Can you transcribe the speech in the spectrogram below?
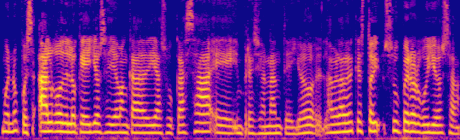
bueno pues algo de lo que ellos se llevan cada día a su casa impresionante. Yo la verdad es que estoy súper orgullosa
